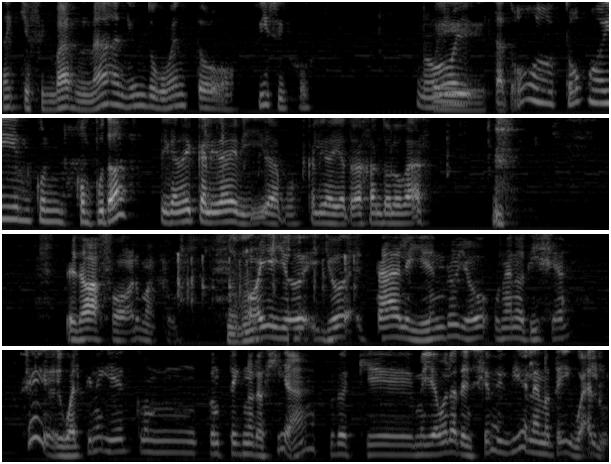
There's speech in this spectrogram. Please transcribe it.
No hay que firmar nada, ni un documento físico. No, Pues, y, está todo, todo ahí en- con computador. y ganar calidad de vida, pues, calidad ya trabajando al hogar. De todas formas. Oye, yo, yo estaba leyendo yo una noticia. Sí, igual tiene que ver con, con tecnología, ¿eh? pero es que me llamó la atención hoy día y la noté igual.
